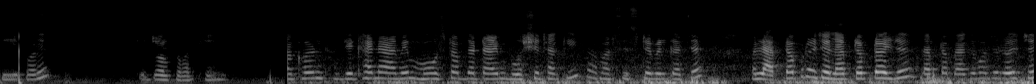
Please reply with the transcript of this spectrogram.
দিয়ে পরে একটু জলখাবার খেয়ে নিই। এখন যেখানে আমি মোস্ট অফ দ্য টাইম বসে থাকি আমার সিস্টেমের কাছে। ল্যাপটপ রয়েছে ল্যাপটপটা যে ল্যাপটপ ব্যাগের মধ্যে রয়েছে।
